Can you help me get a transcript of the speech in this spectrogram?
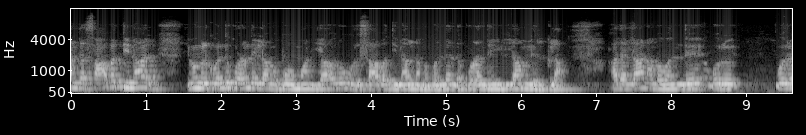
அந்த சாபத்தினால் இவங்களுக்கு வந்து குழந்தை இல்லாமல் போகுமான்னு யாரோ ஒரு சாபத்தினால் நமக்கு வந்து அந்த குழந்தை இல்லாமல் இருக்கலாம். அதெல்லாம் நம்ம வந்து ஒரு ஒரு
